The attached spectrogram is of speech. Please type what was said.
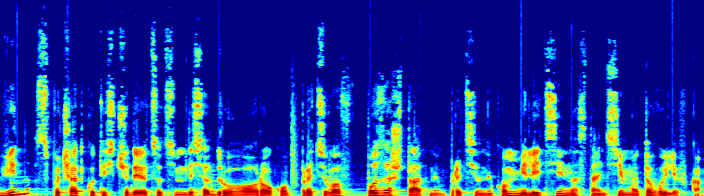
він з початку 1972 року працював позаштатним працівником міліції на станції Мотовилівка.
